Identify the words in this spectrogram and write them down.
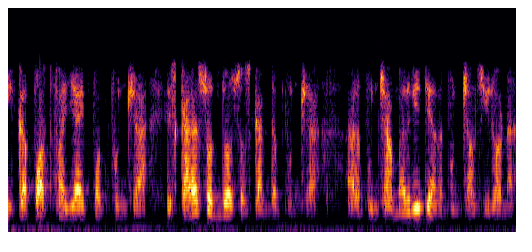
i que pot fallar i pot punxar. És que ara són dos els que han de punxar. Ha de punxar el Madrid i ha de punxar el Girona.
